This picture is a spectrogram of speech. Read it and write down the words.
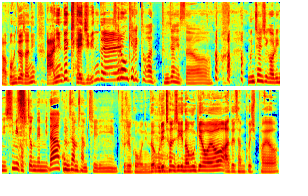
아빠 혼자 자니? 아닌데 개집인데 새로운 캐릭터가 등장했어요. 문천식 어린이 심히 걱정됩니다. 0337님. 9605님도 네. 우리 천식이 너무 귀여워요. 아들 삼고 싶어요.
